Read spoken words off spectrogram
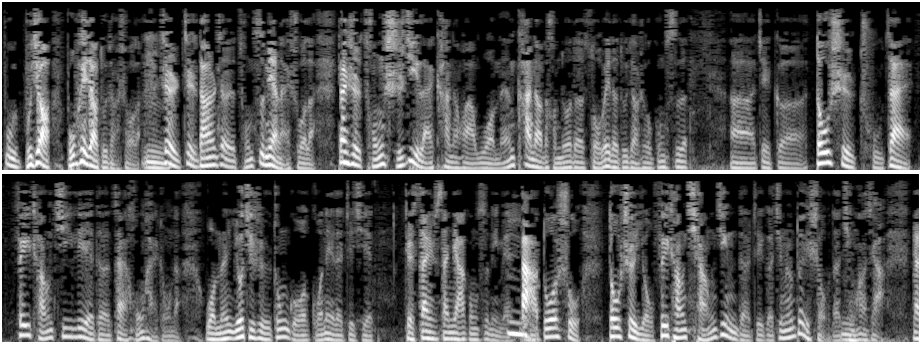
不不叫不配叫独角兽了。嗯，这是这是当然这是从字面来说了，但是从实际来看的话。话，我们看到的很多的所谓的独角兽公司，啊，这个都是处在非常激烈的在红海中的。我们尤其是中国国内的这些这三十三家公司里面，大多数都是有非常强劲的这个竞争对手的情况下，那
